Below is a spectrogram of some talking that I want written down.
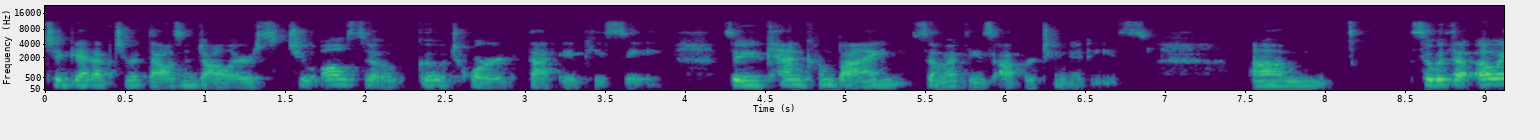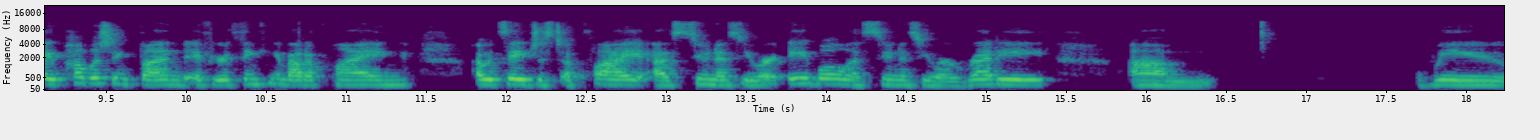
to get up to $1,000 to also go toward that APC. So you can combine some of these opportunities. Um, so with the OA Publishing Fund, if you're thinking about applying, I would say just apply as soon as you are able, as soon as you are ready. Um, we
